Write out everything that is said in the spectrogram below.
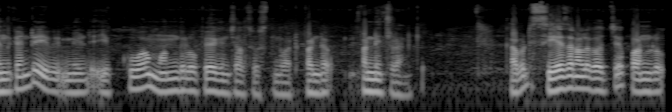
ఎందుకంటే ఇవి మిడ్ ఎక్కువ మందులు ఉపయోగించాల్సి వస్తుంది వాటి పండ పండించడానికి. కాబట్టి సీజనల్గా వచ్చే పండ్లు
